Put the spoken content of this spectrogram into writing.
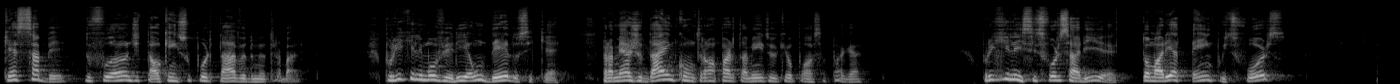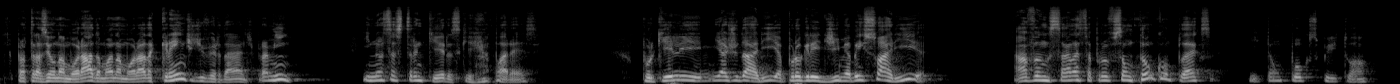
quer saber do fulano de tal que é insuportável do meu trabalho? Por que, que ele moveria um dedo sequer para me ajudar a encontrar um apartamento que eu possa pagar? Por que, que ele se esforçaria, tomaria tempo, esforço para trazer um namorado, uma namorada crente de verdade para mim e não essas tranqueiras que aparecem? Porque ele me ajudaria a progredir, me abençoaria a avançar nessa profissão tão complexa e tão pouco espiritual.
